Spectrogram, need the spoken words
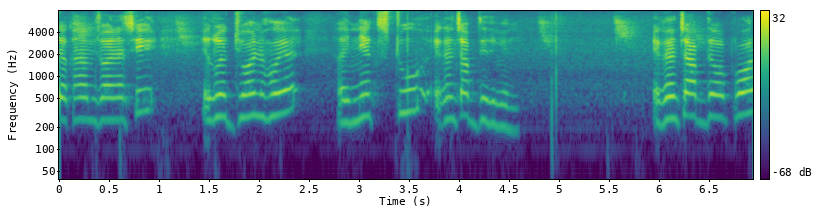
দেখেন আমি জয়েন আছি। এগুলো জয়েন হয়ে নেক্সট টু এখানে চাপ দিয়ে দিবেন। এখানে চাপ দেওয়ার পর,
